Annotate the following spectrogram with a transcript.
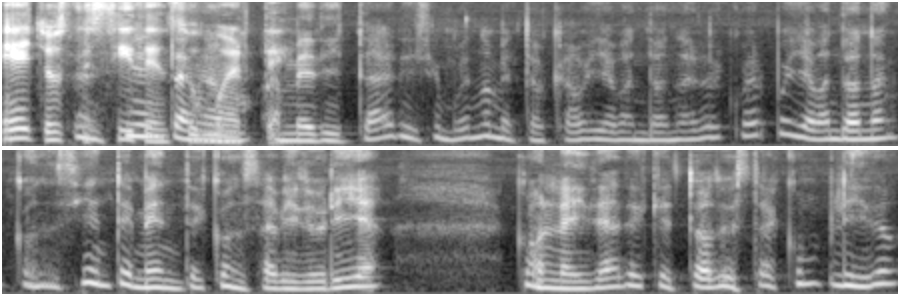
Ellos deciden su muerte. A, meditar y dicen, bueno, me toca hoy abandonar el cuerpo y abandonan conscientemente, con sabiduría, con la idea de que todo está cumplido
